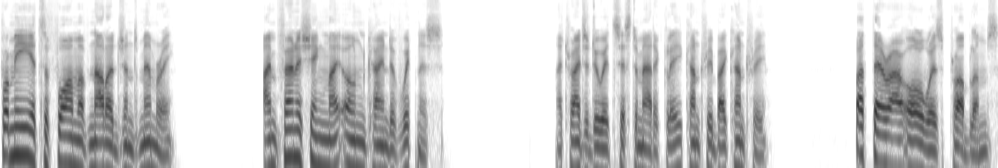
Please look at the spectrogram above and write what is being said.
For me, it's a form of knowledge and memory. I'm furnishing my own kind of witness. I try to do it systematically, country by country. But there are always problems.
